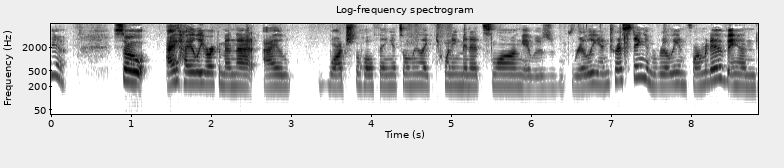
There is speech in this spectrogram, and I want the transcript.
yeah. So I highly recommend that. I watched the whole thing. It's only like 20 minutes long. It was really interesting and really informative and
